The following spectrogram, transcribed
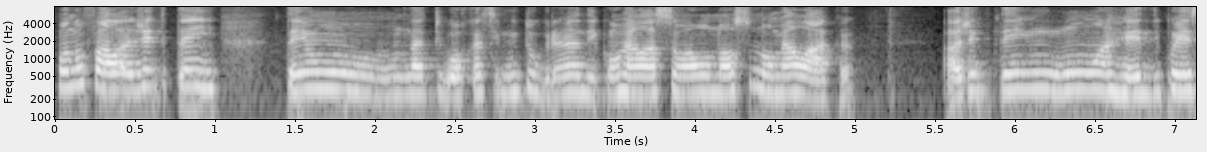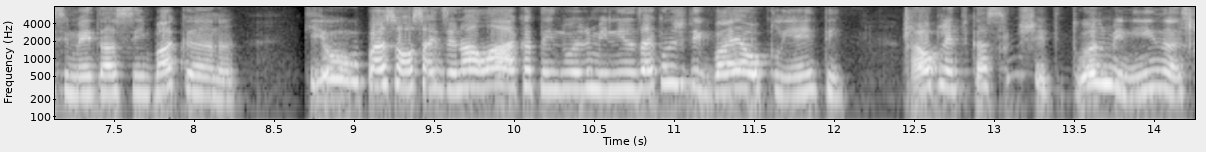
quando fala, a gente tem, tem um network assim muito grande com relação ao nosso nome, a Laca. A gente tem uma rede de conhecimento assim bacana, que o pessoal sai dizendo, a Laca tem duas meninas, aí quando a gente vai ao cliente, aí o cliente fica assim, gente, duas meninas,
